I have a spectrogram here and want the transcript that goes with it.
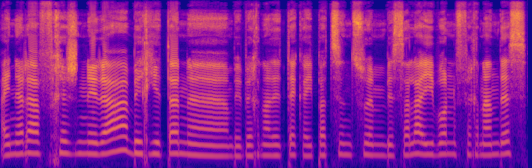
ainara Fresnera, berrietan uh, be Bernadetek aipatzen zuen bezala, Ibon Fernandez,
